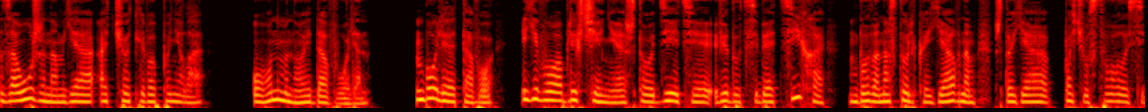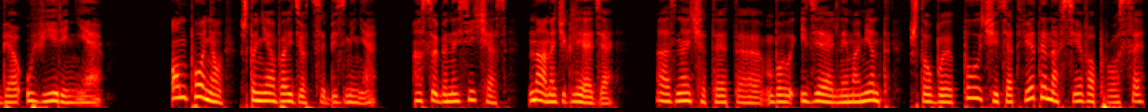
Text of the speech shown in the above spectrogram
За ужином я отчетливо поняла. Он мной доволен. Более того, его облегчение, что дети ведут себя тихо, было настолько явным, что я почувствовала себя увереннее. Он понял, что не обойдется без меня. Особенно сейчас, на ночь глядя. А значит, это был идеальный момент, чтобы получить ответы на все вопросы.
